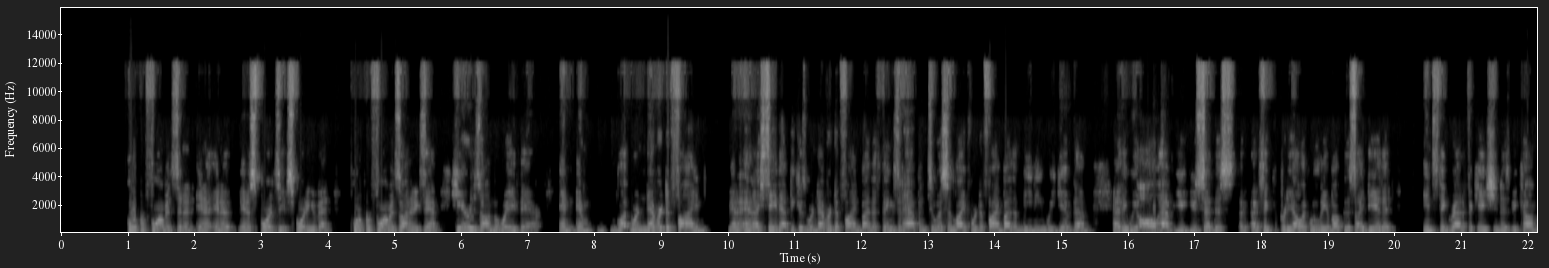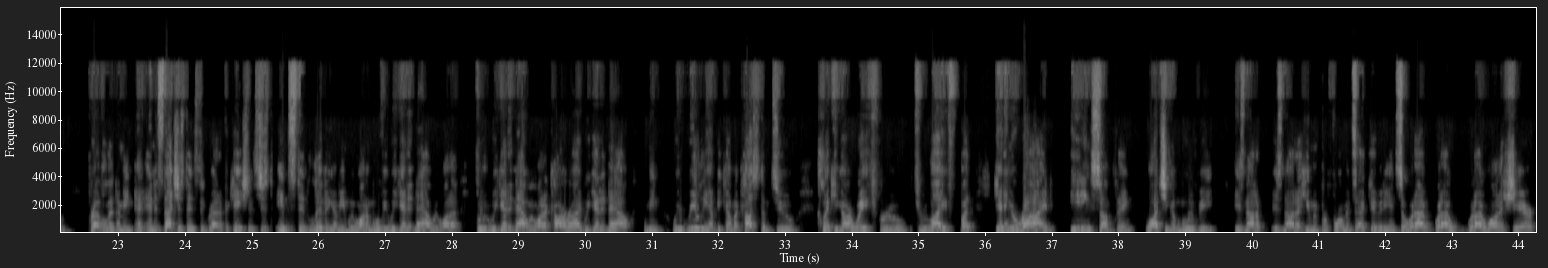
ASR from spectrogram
poor performance in a in a in a in a sports sporting event, poor performance on an exam. Here is on the way there, and and we're never defined. And, and I say that because we're never defined by the things that happen to us in life. We're defined by the meaning we give them. And I think we all have. You you said this, I think, pretty eloquently about this idea that instant gratification has become prevalent. I mean, and, and, it's not just instant gratification, it's just instant living. I mean, we want a movie, we get it now. We want a food, we get it now. We want a car ride, we get it now. I mean, we really have become accustomed to clicking our way through through life, but getting a ride, eating something, watching a movie is not a is not a human performance activity. And so what I what I what I want to share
